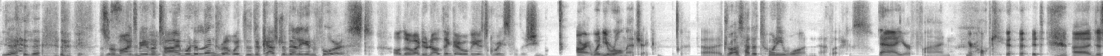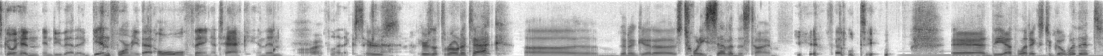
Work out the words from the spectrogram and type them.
Yeah, this reminds me of a time when Alindra went through the Castrovellian forest. Although I do not think I will be as graceful as she. All right, what do you roll on that check? Uh, Adros had a 21 athletics. Yeah, you're fine. You're all good. Uh, just go ahead and, and do that again for me. That whole thing, attack and then All right. athletics. Here's here's a thrown attack. Uh, I'm gonna get a 27 this time, yeah, that'll do. and the athletics to go with it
